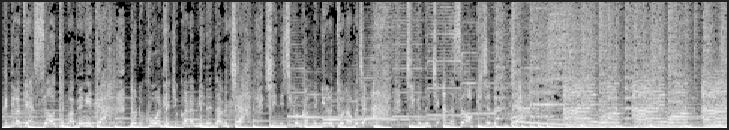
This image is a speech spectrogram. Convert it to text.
그때가 됐어 동화병에 가. 너를 구원해줄 거라 믿는다면 자 신이 지금 걷는 길을 돌아보자. 아, 지금 늦지 않아서 비전을 품자. I want I want I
